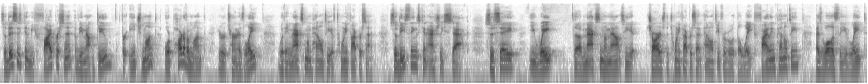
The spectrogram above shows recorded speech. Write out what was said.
So this is gonna be 5% of the amount due for each month or part of a month your return is late with a maximum penalty of 25%. So these things can actually stack. So say you wait the maximum amount so you get charged the 25% penalty for both the late filing penalty as well as the late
